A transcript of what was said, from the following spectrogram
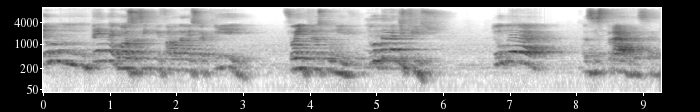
Eu não, tenho negócio assim que me fala, não, isso aqui foi intransponível. Tudo era difícil. Tudo era as estradas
